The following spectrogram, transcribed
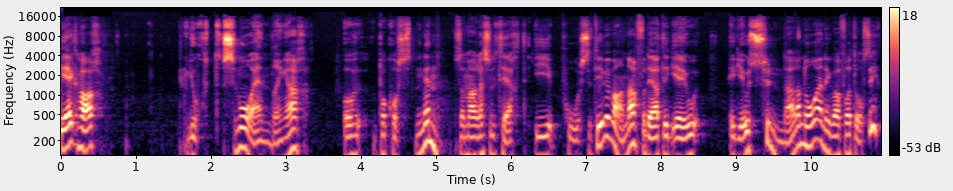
jeg har gjort småendringer og- på kosten min som har resultert i positive vaner. For det at jeg er jo jeg er jo sunnere nå enn jeg var for et år siden.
